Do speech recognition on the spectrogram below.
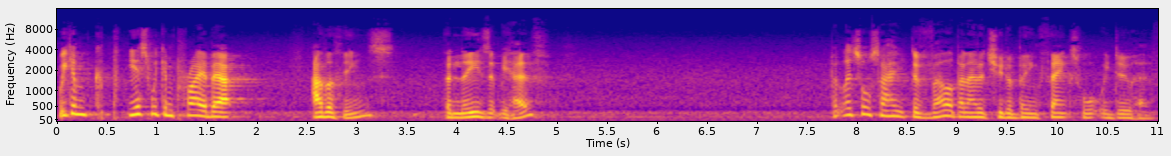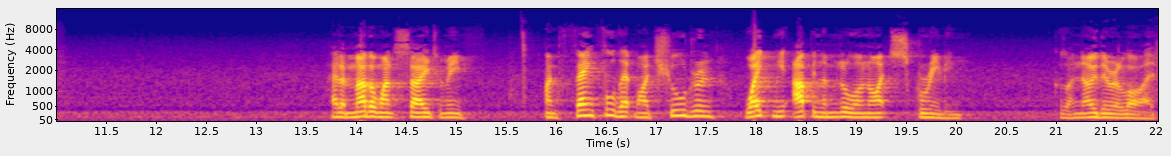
We can, yes, we can pray about other things, the needs that we have. But let's also develop an attitude of being thanks for what we do have. I had a mother once say to me, I'm thankful that my children wake me up in the middle of the night screaming because I know they're alive.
